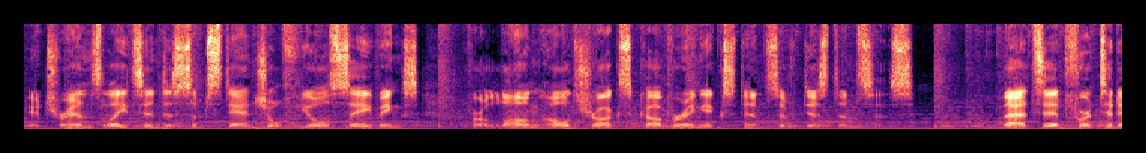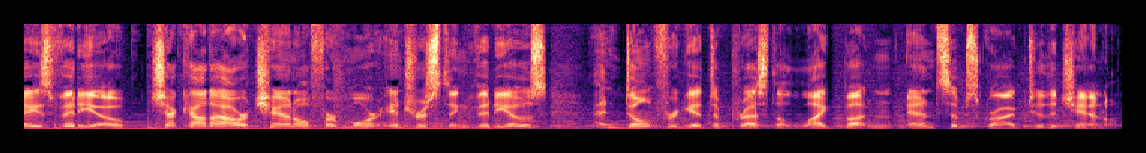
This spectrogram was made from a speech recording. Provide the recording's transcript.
it translates into substantial fuel savings for long-haul trucks covering extensive distances. That's it for today's video. Check out our channel for more interesting videos and don't forget to press the like button and subscribe to the channel.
